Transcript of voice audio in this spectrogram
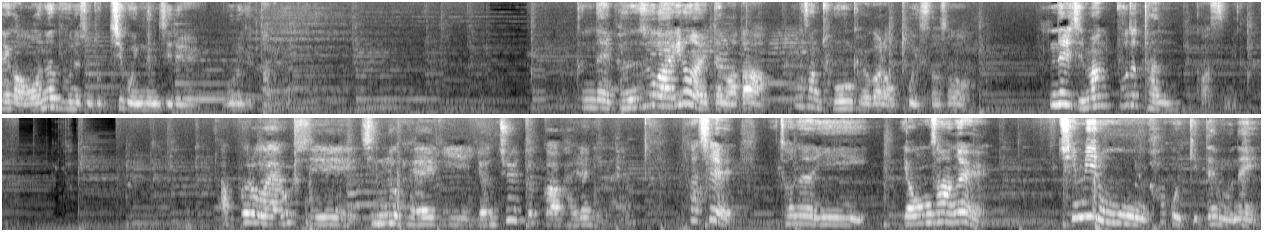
내가 어느 부분에서 놓치고 있는지를 모르겠다는 거. 근데 변수가 일어날 때마다 항상 좋은 결과를 얻고 있어서 힘들지만 뿌듯한 것 같습니다. 앞으로의 혹시 진로 계획이 연출 쪽과 관련이 있나요? 사실 저는 이 영상을 취미로 하고 있기 때문에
